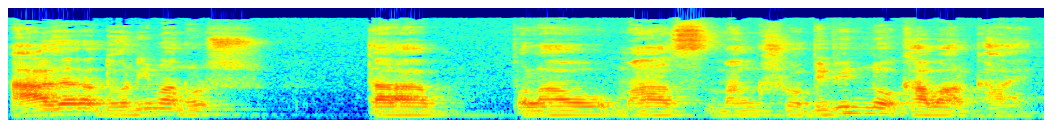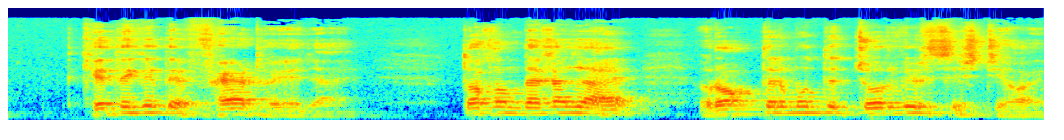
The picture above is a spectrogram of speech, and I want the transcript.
আর যারা ধনী মানুষ তারা পোলাও, মাছ, মাংস, বিভিন্ন খাবার খায়। খেতে খেতে ফ্যাট হয়ে যায়। তখন দেখা যায় রক্তের মধ্যে চর্বির সৃষ্টি হয়।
